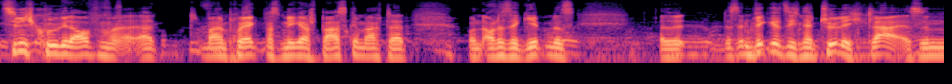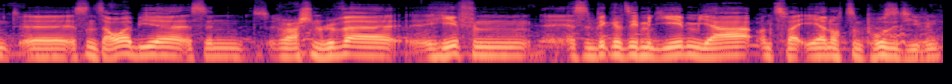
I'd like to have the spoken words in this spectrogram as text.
ziemlich cool gelaufen. Hat, war ein Projekt, was mega Spaß gemacht hat. Und auch das Ergebnis, also das entwickelt sich natürlich, klar. Es sind, äh, es sind Sauerbier, es sind Russian River Hefen. Es entwickelt sich mit jedem Jahr und zwar eher noch zum Positiven.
